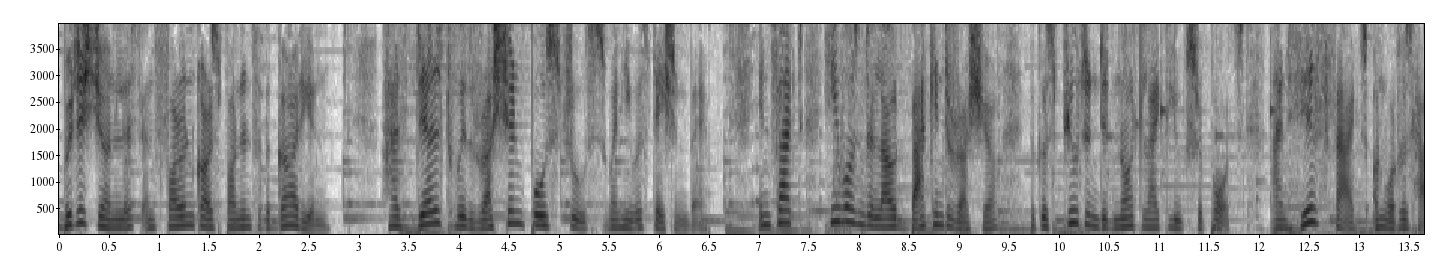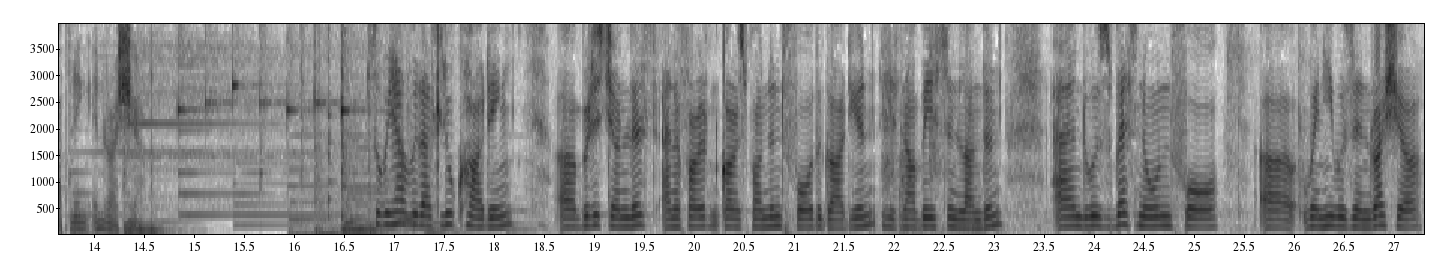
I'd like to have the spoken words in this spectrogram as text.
British journalist and foreign correspondent for The Guardian, has dealt with Russian post truths when he was stationed there. In fact, he wasn't allowed back into Russia because Putin did not like Luke's reports and his facts on what was happening in Russia. So we have with us Luke Harding, a British journalist and a foreign correspondent for The Guardian. He's now based in London and was best known for uh, when he was in Russia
